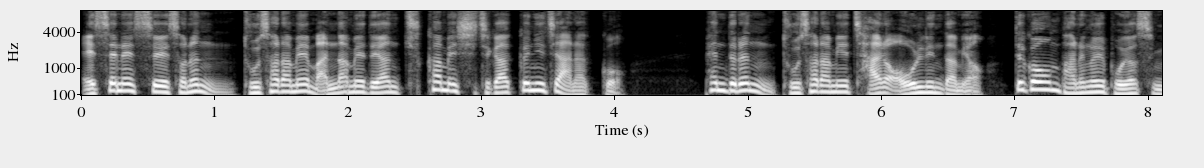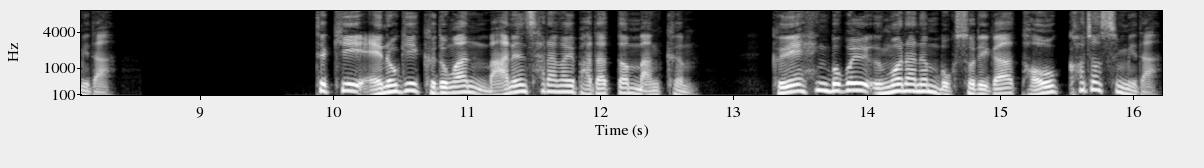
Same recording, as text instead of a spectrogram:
SNS에서는 두 사람의 만남에 대한 축하 메시지가 끊이지 않았고 팬들은 두 사람이 잘 어울린다며 뜨거운 반응을 보였습니다. 특히 에녹이 그동안 많은 사랑을 받았던 만큼 그의 행복을 응원하는 목소리가 더욱 커졌습니다.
